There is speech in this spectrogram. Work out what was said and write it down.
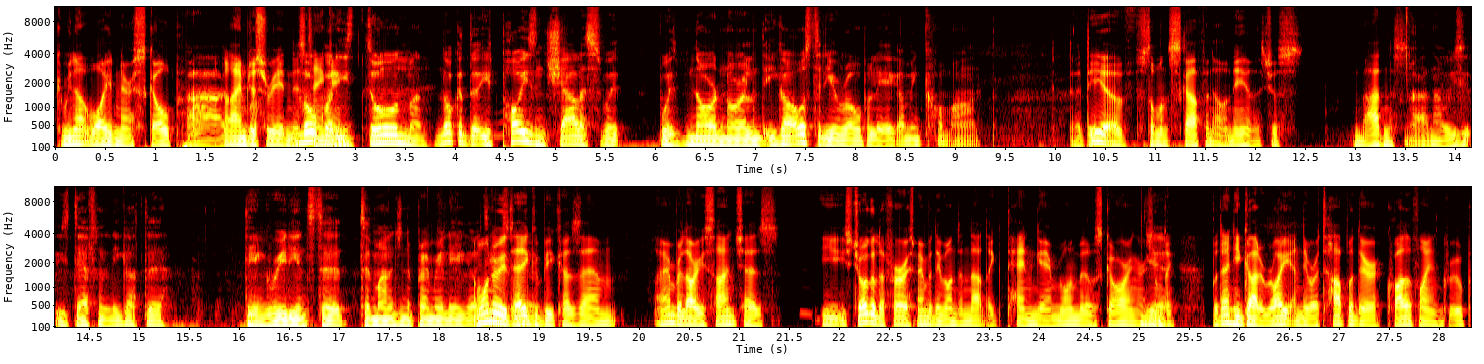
"Can we not widen our scope?" and I'm just reading this Look thinking, what he's done, man. Look at the he poisoned Chalice with with Northern Ireland. He got us to the Europa League. I mean, come on. the idea of someone scoffing O'Neill is just madness. Ah, no, he's he's definitely got the the ingredients to, to managing the Premier League. I wonder think who they could because um, I remember Lawrie Sanchez. He, he struggled at first. Remember they went on that like ten game run without scoring or Yeah. something. But then he got it right, and they were top of their qualifying group.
